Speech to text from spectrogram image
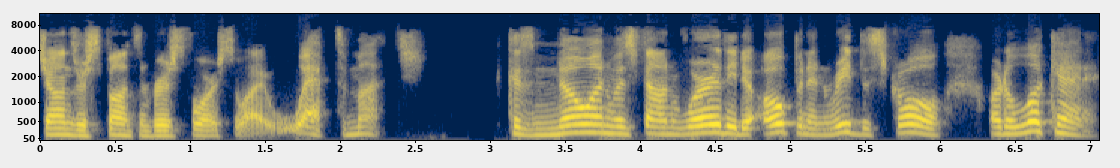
John's response in verse 4. So I wept much because no one was found worthy to open and read the scroll or to look at it.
